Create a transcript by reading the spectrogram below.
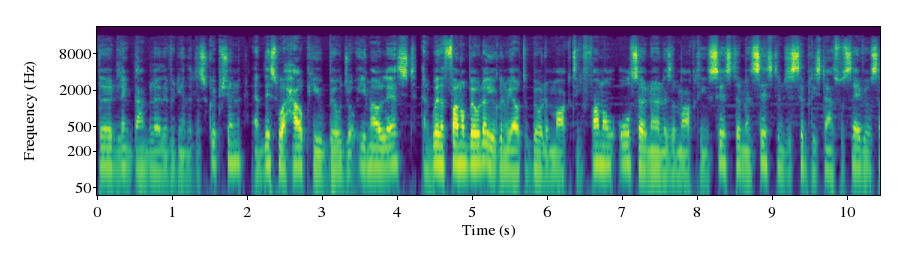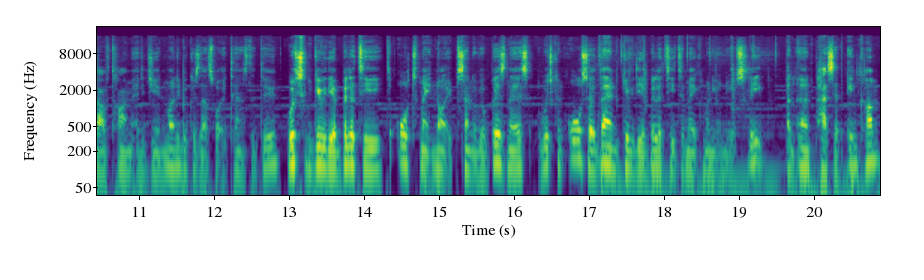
third link down below the video in the description. And this will help you build your email list. And with a funnel builder, you're going to be able to build a marketing funnel, also known as a marketing system. And system just simply stands for save yourself time, energy, and money because that's what it tends to do, which can give you the ability to automate 90% of your business, which can also then give you the ability to make money on your sleep and earn passive income.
